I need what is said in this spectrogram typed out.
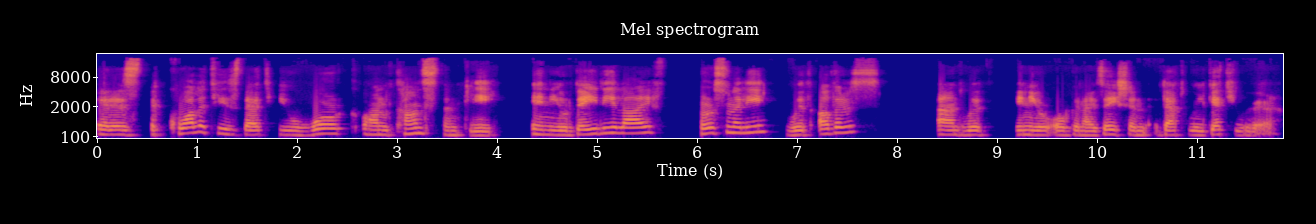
It is the qualities that you work on constantly in your daily life, personally, with others, and with in your organization that will get you there.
